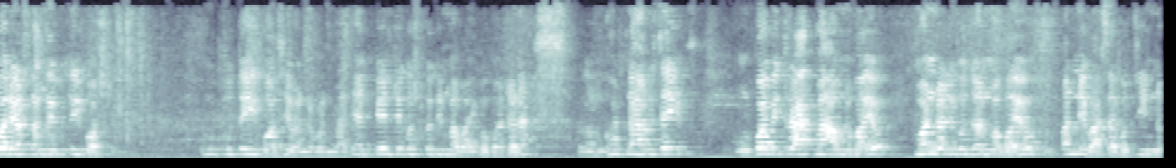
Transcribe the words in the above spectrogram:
परिवारसँगै उतै बस उतै बस्यो भनेर भन्नुभएको थियो। अनि पेन्टिकोसको दिनमा भएको घटना घटनाहरू चाहिँ पवित्र आत्मा आउनुभयो मण्डलीको जन्म भयो अन्य भाषाको चिन्ह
